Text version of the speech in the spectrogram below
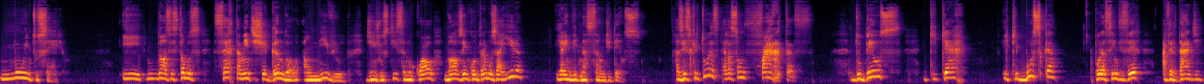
muito sério. E nós estamos certamente chegando a, um nível de injustiça no qual nós encontramos a ira e a indignação de Deus. As escrituras, elas são fartas do Deus que quer e que busca, por assim dizer, a verdade,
